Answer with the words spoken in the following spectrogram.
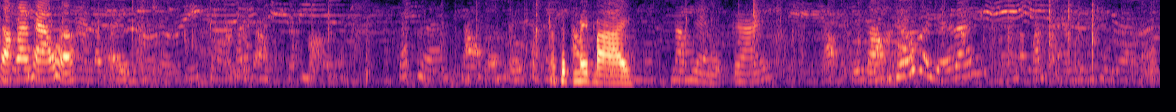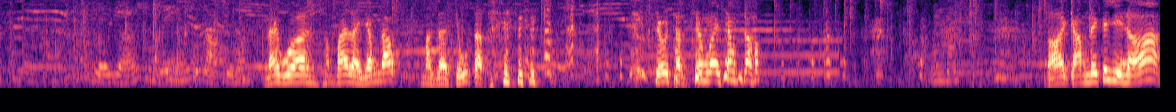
sọt ra sao hả? Nó thích máy bay 5 ngàn một cái. Đọt trước rồi dễ lấy cái nãy quên không phải là giám đốc mà là chủ tịch. Chủ tịch chứ không phải giám đốc rồi cầm đi cái gì nữa?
